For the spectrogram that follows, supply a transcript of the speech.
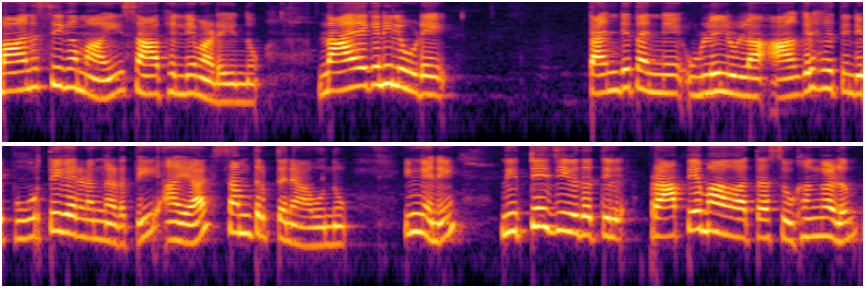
മാനസികമായി സാഫല്യമടയുന്നു. നായകനിലൂടെ തന്റെ തന്നെ ഉള്ളിലുള്ള ആഗ്രഹത്തിന്റെ പൂർത്തീകരണം നടത്തി അയാൾ സംതൃപ്തനാവുന്നു. ഇങ്ങനെ നിത്യജീവിതത്തിൽ പ്രാപ്യമാകാത്ത സുഖങ്ങളും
